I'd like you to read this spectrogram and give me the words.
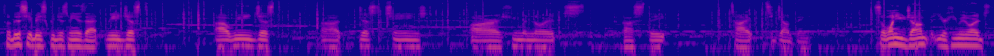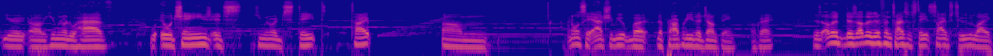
So this here basically just means that we just uh, we just uh, just changed our humanoid uh, state type to jumping. So when you jump, your humanoid your um, humanoid will have it will change its humanoid state type. Um, I don't say attribute, but the properties of jumping. Okay. There's other there's other different types of state types too, like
